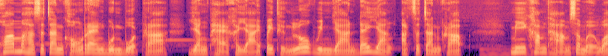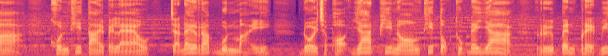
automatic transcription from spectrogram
ความมหัศจรรย์ของแรงบุญบวชพระยังแผ่ขยายไปถึงโลกวิญญาณได้อย่างอัศจรรย์ครับ มีคำถามเสมอว่า คนที่ตายไปแล้วจะได้รับบุญไหมโดยเฉพาะญาติพี่น้องที่ตกทุกข์ได้ยาก หรือเป็นเปรตวิ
